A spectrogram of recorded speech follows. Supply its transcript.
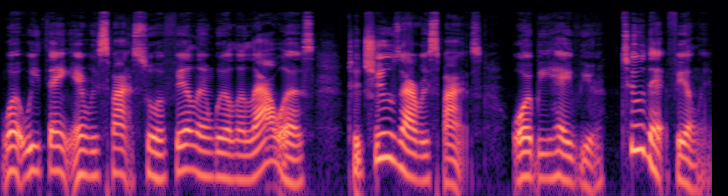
What we think in response to a feeling will allow us to choose our response or behavior to that feeling.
